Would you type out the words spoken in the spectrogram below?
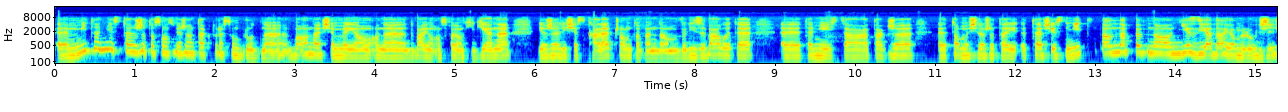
E, Mitem jest też, że to są zwierzęta, które są brudne, bo one się myją, one dbają o swoją higienę. Jeżeli się skaleczą, to będą wylizywały te, e, te miejsca, także e, to myślę, że to też jest mit. No, na pewno nie zjadają ludzi,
